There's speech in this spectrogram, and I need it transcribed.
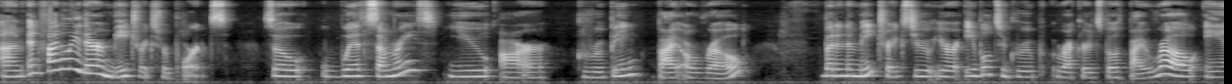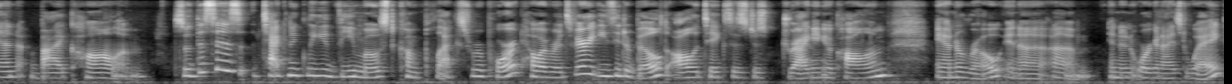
Um, and finally, there are matrix reports. So with summaries, you are grouping by a row, but in a matrix, you, you're able to group records both by row and by column. So this is technically the most complex report. However, it's very easy to build. All it takes is just dragging a column and a row in a um, in an organized way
